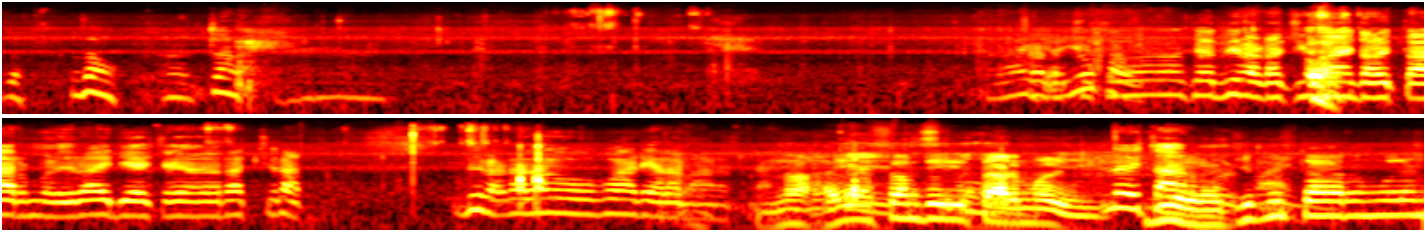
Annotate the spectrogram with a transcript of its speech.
जाऊ चला त्या बिराडाची मायदाळी तारमळी रायद्याच्या रातची रात बिराडाला वाड्याला मारत नाही समजे तारमळी लय तारमळ जी पण तार मुलं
